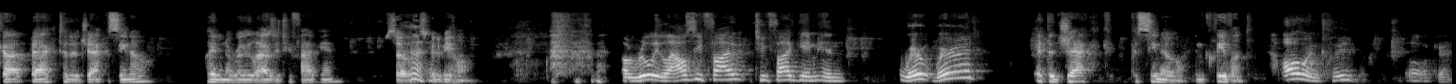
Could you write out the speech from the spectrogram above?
Got back to the Jack Casino, played in a really lousy two five game. So it's good to be home. A really lousy five two five game in where where at? At the Jack Casino in Cleveland. Oh, in Cleveland. Oh, okay.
